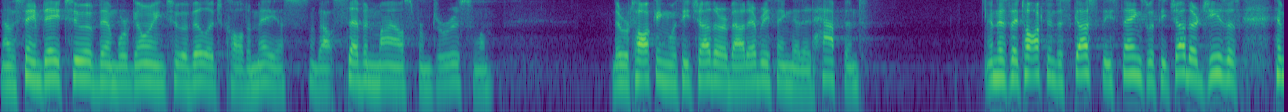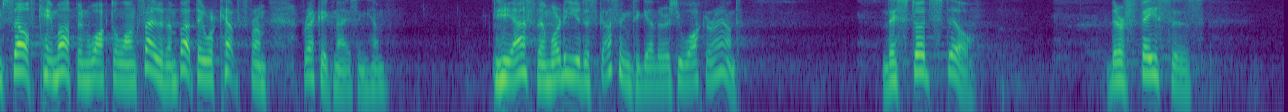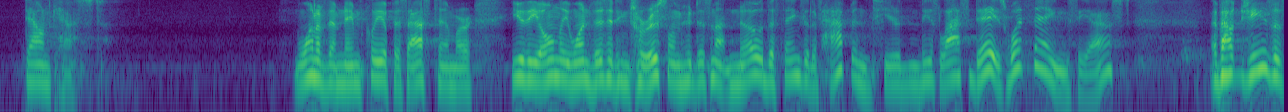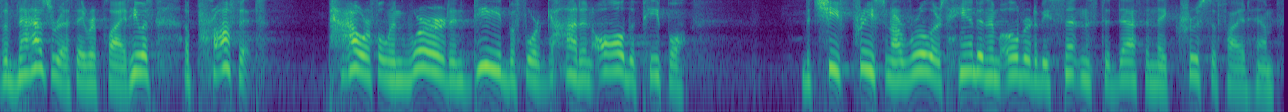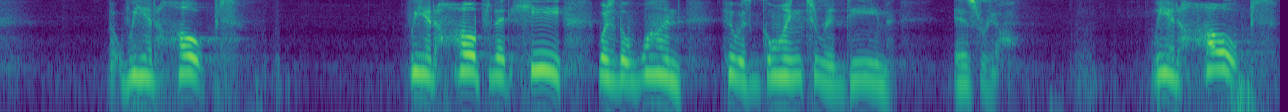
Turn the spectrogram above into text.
Now, the same day, two of them were going to a village called Emmaus, about seven miles from Jerusalem. They were talking with each other about everything that had happened. And as they talked and discussed these things with each other, Jesus himself came up and walked alongside of them, but they were kept from recognizing him. He asked them, What are you discussing together as you walk around? They stood still, their faces downcast. One of them, named Cleopas, asked him, Are you the only one visiting Jerusalem who does not know the things that have happened here in these last days? What things? He asked. About Jesus of Nazareth, they replied. He was a prophet, powerful in word and deed before God and all the people. The chief priests and our rulers handed him over to be sentenced to death, and they crucified him. But we had hoped. We had hoped that he was the one who was going to redeem Israel. We had hoped.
